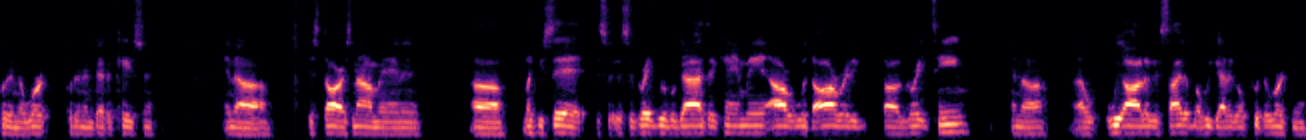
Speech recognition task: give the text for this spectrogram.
put in the work, put in the dedication, and uh, it starts now, man. And uh, like you said, it's a, it's a great group of guys that came in uh, with an already uh, great team, and uh, uh, we all are excited, but we got to go put the work in.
